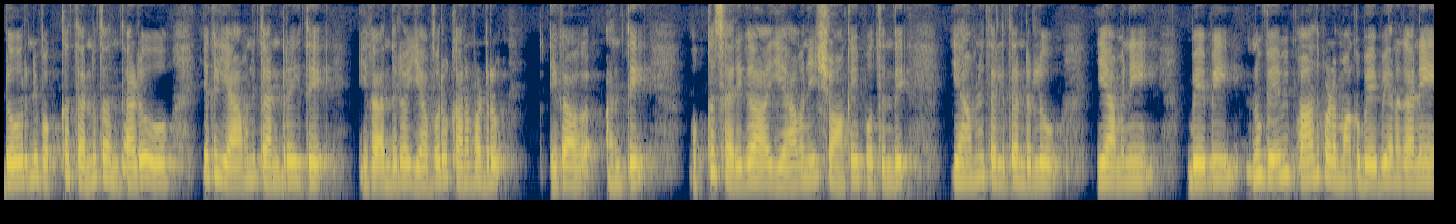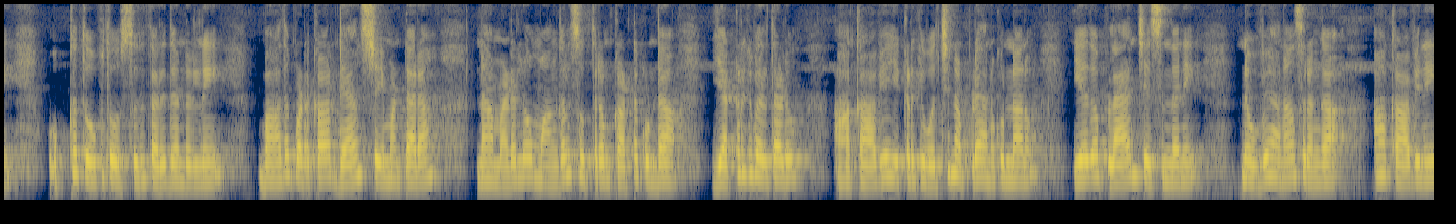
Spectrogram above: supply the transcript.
డోర్ని ఒక్క తన్ను తంతాడు. ఇక యామని తండ్రి అయితే ఇక అందులో ఎవరూ కనబడరు. ఇక అంతే. ఒక్కసారిగా యామిని షాక్ అయిపోతుంది. యామిని తల్లిదండ్రులు యామిని బేబీ నువ్వేమి బాధపడ మాకు బేబీ అనగానే ఒక్క తోపుతో వస్తుంది తల్లిదండ్రుల్ని. బాధపడక డ్యాన్స్ చేయమంటారా? నా మెడలో మంగళసూత్రం కట్టకుండా ఎక్కడికి వెళ్తాడు? ఆ కావ్య ఇక్కడికి వచ్చినప్పుడే అనుకున్నాను. ఏదో ప్లాన్ చేసిందని. నువ్వే అనవసరంగా ఆ కావ్యని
